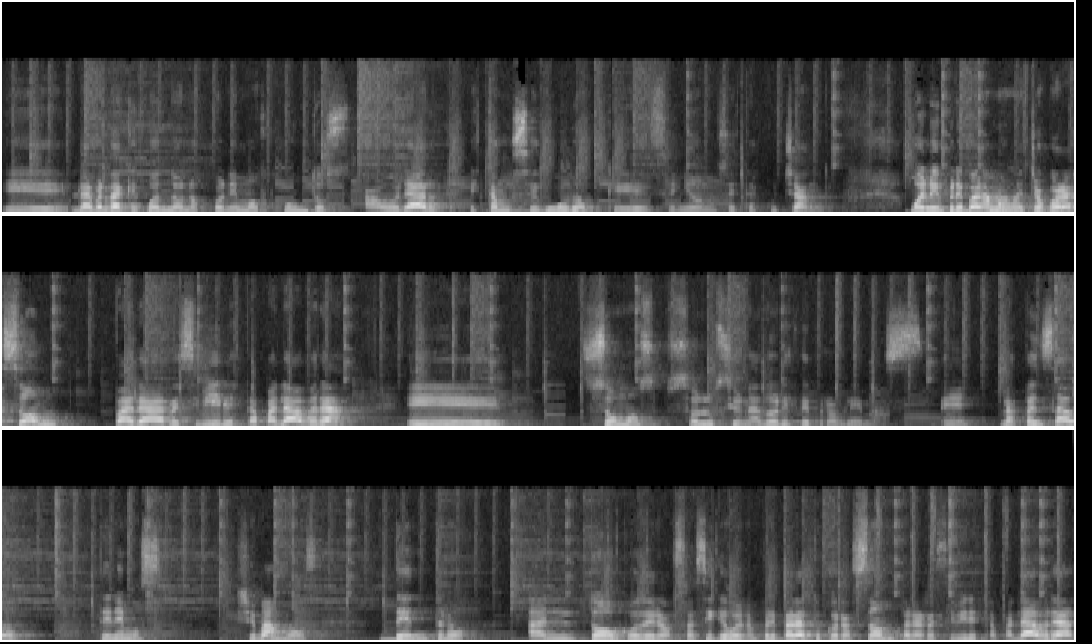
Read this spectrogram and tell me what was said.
Eh, la verdad que cuando nos ponemos juntos a orar, estamos seguros que el Señor nos está escuchando. Bueno, y preparamos nuestro corazón para recibir esta palabra. Eh, somos solucionadores de problemas. ¿Lo has pensado? Tenemos, llevamos dentro al Todopoderoso. Así que bueno, prepara tu corazón para recibir esta palabra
